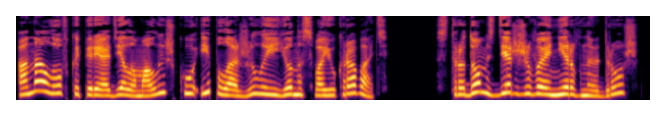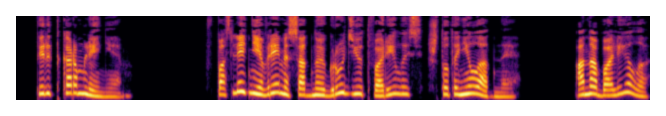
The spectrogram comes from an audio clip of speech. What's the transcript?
она ловко переодела малышку и положила ее на свою кровать, с трудом сдерживая нервную дрожь перед кормлением. В последнее время с одной грудью творилось что-то неладное. Она болела,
